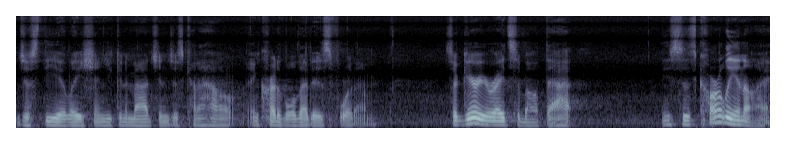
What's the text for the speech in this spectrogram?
just the elation. You can imagine just kind of how incredible that is for them. So Gary writes about that. He says, Carly and I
